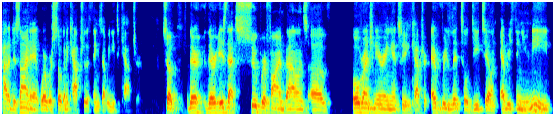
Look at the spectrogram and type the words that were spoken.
how to design it where we're still going to capture the things that we need to capture. So there, there is that super fine balance of over engineering it so you can capture every little detail and everything you need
